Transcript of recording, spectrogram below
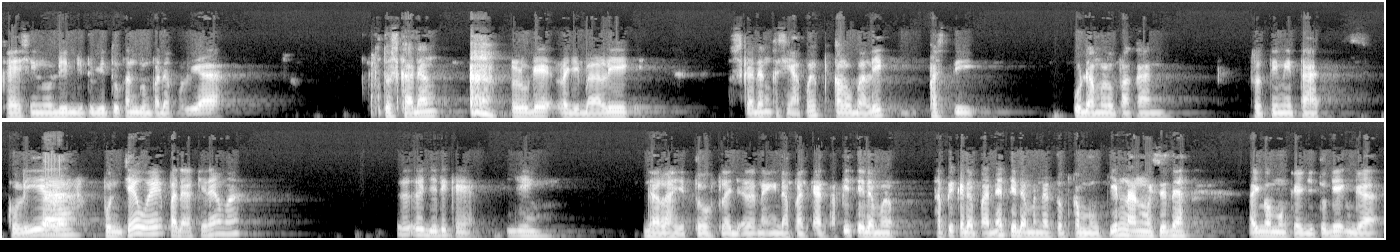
kayak si Nudin gitu-gitu kan belum pada kuliah. Terus kadang lu ge lagi balik. Terus kadang ke siapa ya, kalau balik pasti udah melupakan rutinitas kuliah pun cewek pada akhirnya mah. Eh, jadi kayak anjing adalah itu pelajaran yang dapatkan. Tapi tidak tapi ke depannya tidak menutup kemungkinan maksudnya. Aing ngomong kayak gitu ge enggak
